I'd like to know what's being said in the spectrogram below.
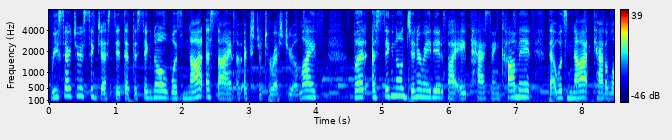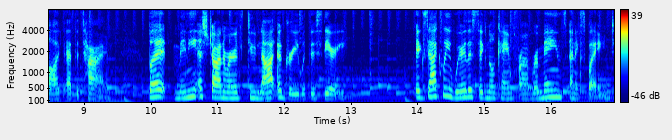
researchers suggested that the signal was not a sign of extraterrestrial life, but a signal generated by a passing comet that was not cataloged at the time. But many astronomers do not agree with this theory. Exactly where the signal came from remains unexplained.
